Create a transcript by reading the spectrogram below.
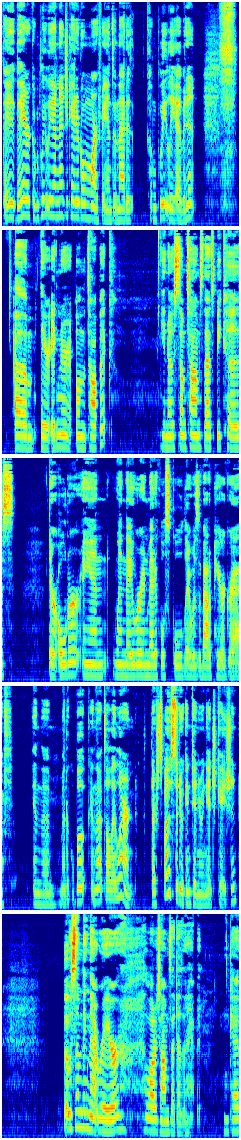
they they are completely uneducated on Marfans, and that is completely evident. Um, they're ignorant on the topic. You know, sometimes that's because they're older, and when they were in medical school, there was about a paragraph in the medical book, and that's all they learned. They're supposed to do continuing education, but with something that rare, a lot of times that doesn't happen. Okay.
